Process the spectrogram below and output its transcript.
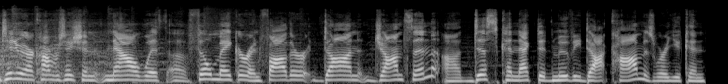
Continuing our conversation now with uh, filmmaker and father Don Johnson. Uh, dysconnectedmovie.com is where you can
